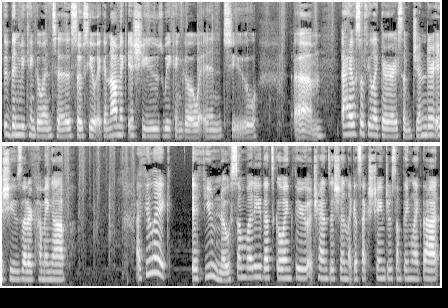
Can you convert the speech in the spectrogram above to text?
then we can go into socioeconomic issues, we can go into um, I also feel like there are some gender issues that are coming up. I feel like if you know somebody that's going through a transition, like a sex change or something like that,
